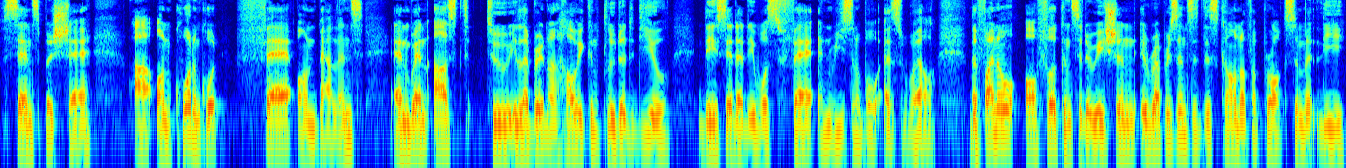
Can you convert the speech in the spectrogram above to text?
cents per share are on quote unquote fair on balance. And when asked to elaborate on how he concluded the deal, they said that it was fair and reasonable as well. The final offer consideration, it represents a discount of approximately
